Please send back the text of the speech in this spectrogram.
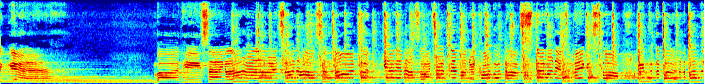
again. But he sang louder and louder inside the house, and I couldn't get him out, so I trapped him under a cardboard box. Stood on it to make him stop. I picked up the and above the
